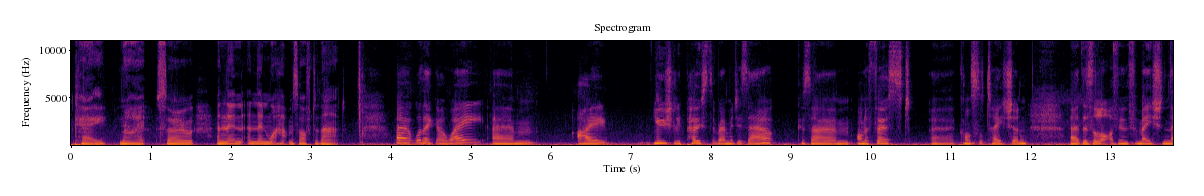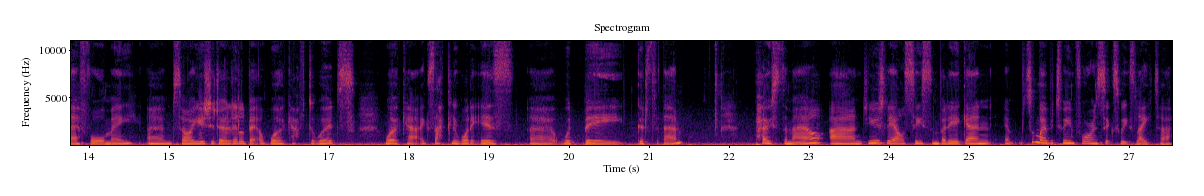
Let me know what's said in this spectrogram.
Okay, right. So and then and then what happens after that? Uh, well, they go away. Um, I usually post the remedies out because um, on a first uh, consultation, uh, there's a lot of information there for me. Um, so I usually do a little bit of work afterwards, work out exactly what it is uh, would be good for them. Post them out, and usually I'll see somebody again um, somewhere between four and six weeks later.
